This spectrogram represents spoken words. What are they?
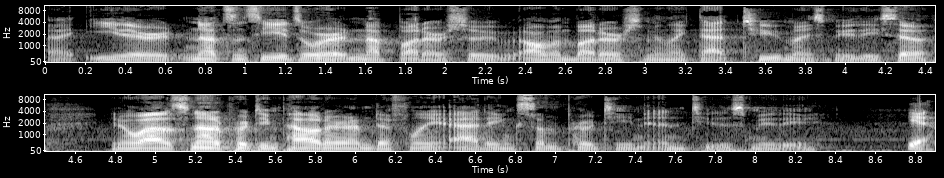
uh, either nuts and seeds or nut butter, so almond butter or something like that to my smoothie. So, you know, while it's not a protein powder, I'm definitely adding some protein into the smoothie. Yeah,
